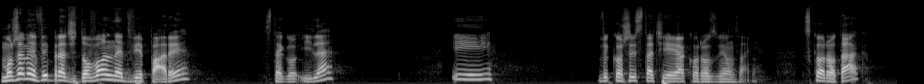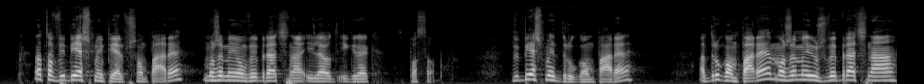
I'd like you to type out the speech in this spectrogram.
możemy wybrać dowolne dwie pary z tego ile i wykorzystać je jako rozwiązanie. Skoro tak, no to wybierzmy pierwszą parę. Możemy ją wybrać na ile od y sposobów. Wybierzmy drugą parę, a drugą parę możemy już wybrać na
